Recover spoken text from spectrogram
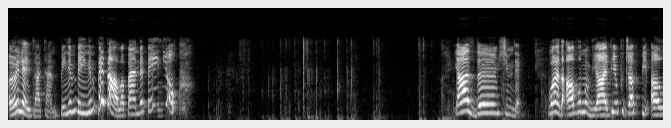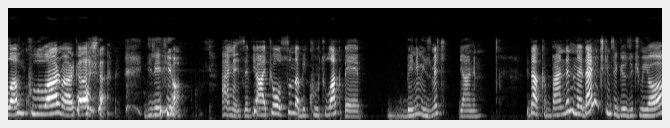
Öyle zaten. Benim beynim bedava. Bende beyin yok. Yazdım şimdi. Bu arada ablamın VIP yapacak bir Allah'ın kulu var mı arkadaşlar? Dileniyor. Her neyse VIP olsun da bir kurtulak be. Benim yüzme ç- yani. Bir dakika bende neden hiç kimse gözükmüyor?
